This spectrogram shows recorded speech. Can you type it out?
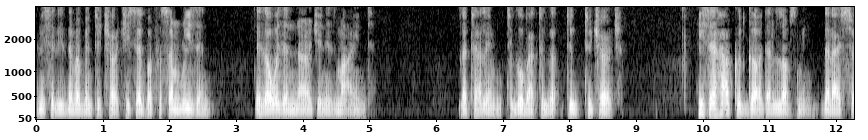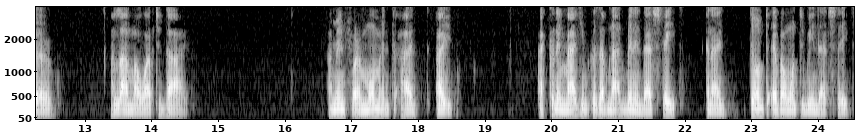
and he said he's never been to church. He said, but for some reason, there's always a nudge in his mind that tell him to go back to to, to church. He said, how could God that loves me, that I serve, allow my wife to die? I mean, for a moment, I I I couldn't imagine because I've not been in that state and I don't ever want to be in that state.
